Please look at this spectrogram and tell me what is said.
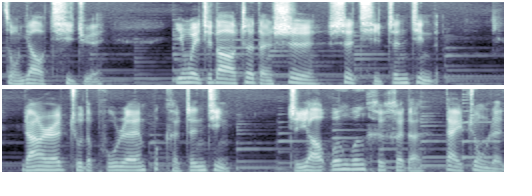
总要弃绝，因为知道这等事是起争竞的。然而主的仆人不可争竞，只要温温和和的待众人，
